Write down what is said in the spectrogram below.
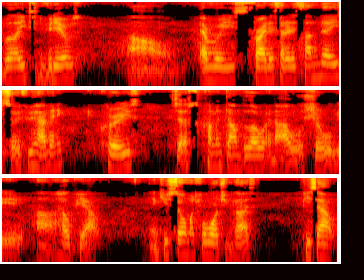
related videos um, every Friday Saturday Sunday. So if you have any queries just comment down below and I will surely uh, help you out. Thank you so much for watching guys. Peace out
